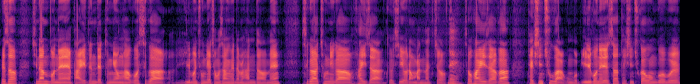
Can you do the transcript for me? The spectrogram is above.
그래서 지난번에 바이든 대통령하고 스가 일본 총리가 정상회담을 한 다음에 스가 총리가 화이자 그 CEO랑 만났죠. 네. 그래서 화이자가 백신 추가 공급, 일본에 대해서 백신 추가 공급을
